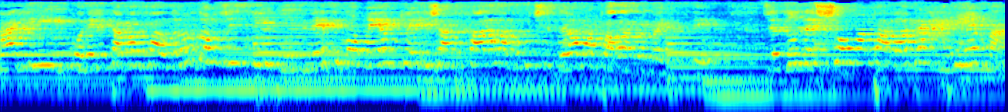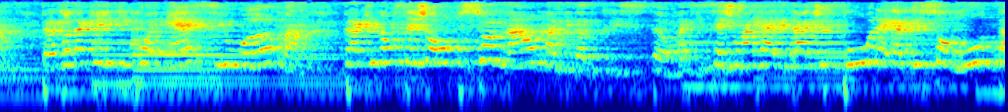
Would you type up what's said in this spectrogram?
ali, quando ele estava falando aos discípulos, e nesse momento ele já fala à multidão, a palavra vai dizer. Jesus deixou uma palavra para todo aquele que conhece e o ama, para que não seja opcional na vida do cristão, mas que seja uma realidade pura e absoluta,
